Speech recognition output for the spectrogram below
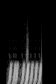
You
